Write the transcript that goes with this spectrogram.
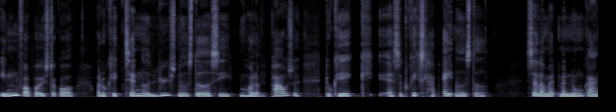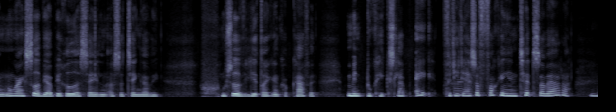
indenfor på Østergård, og du kan ikke tænde noget lys noget sted og sige, nu holder vi pause. Du kan ikke, altså, du kan ikke slappe af noget sted. Selvom at man nogle gange, nogle gange sidder vi oppe i riddersalen, og så tænker vi, nu sidder vi lige og drikker en kop kaffe. Men du kan ikke slappe af, fordi Nej. det er så fucking intens at være der. Mm.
